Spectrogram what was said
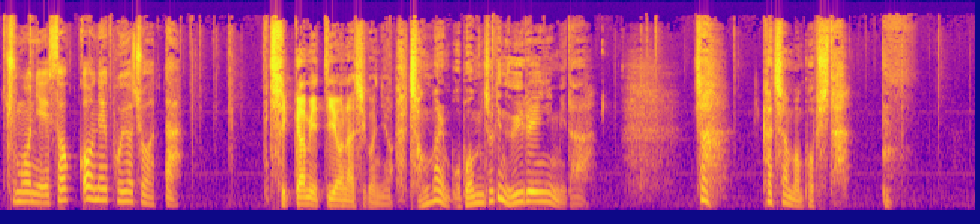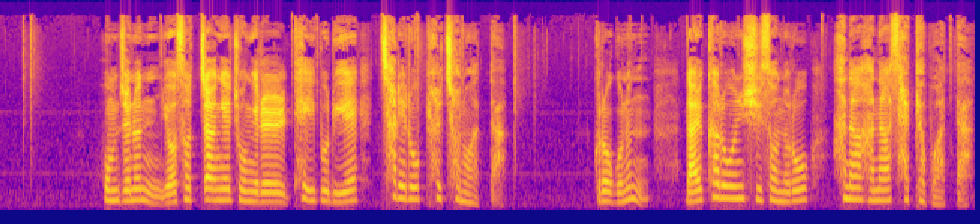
주머니에서 꺼내 보여주었다. 직감이 뛰어나시군요. 정말 모범적인 의뢰인입니다. 자, 같이 한번 봅시다. 홈즈는 여섯 장의 종이를 테이블 위에 차례로 펼쳐놓았다. 그러고는 날카로운 시선으로 하나하나 살펴보았다.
